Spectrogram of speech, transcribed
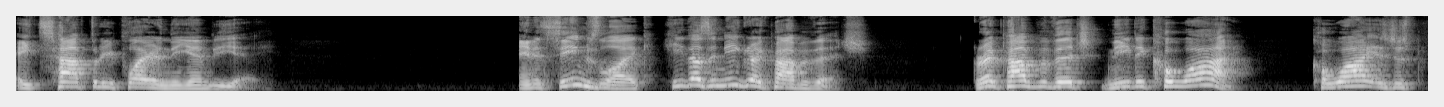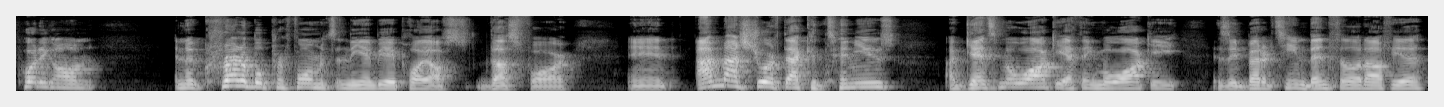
a top three player in the NBA. And it seems like he doesn't need Gregg Popovich. Gregg Popovich needed Kawhi. Kawhi is just putting on an incredible performance in the NBA playoffs thus far. And I'm not sure if that continues against Milwaukee. I think Milwaukee is a better team than Philadelphia.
